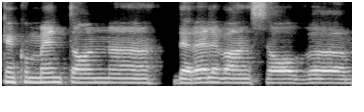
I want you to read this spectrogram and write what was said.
can comment on uh, the relevance of uh,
